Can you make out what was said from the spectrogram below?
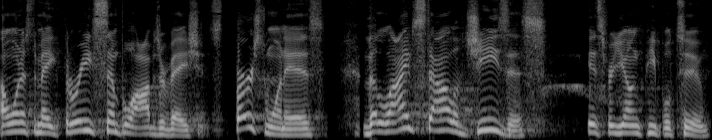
I want us to make three simple observations. First one is the lifestyle of Jesus is for young people too.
